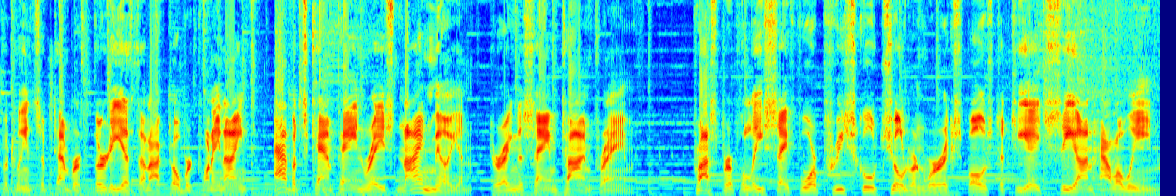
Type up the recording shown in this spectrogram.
between September 30th and October 29th. Abbott's campaign raised 9 million during the same time frame. Prosper police say four preschool children were exposed to THC on Halloween.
